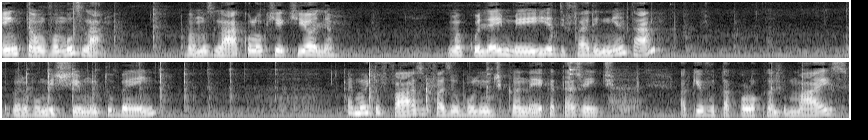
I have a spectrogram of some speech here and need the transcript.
Então, vamos lá. Vamos lá, coloquei aqui, olha, uma colher e meia de farinha, tá? Agora eu vou mexer muito bem. É muito fácil fazer o bolinho de caneca, tá, gente? Aqui eu vou estar tá colocando mais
